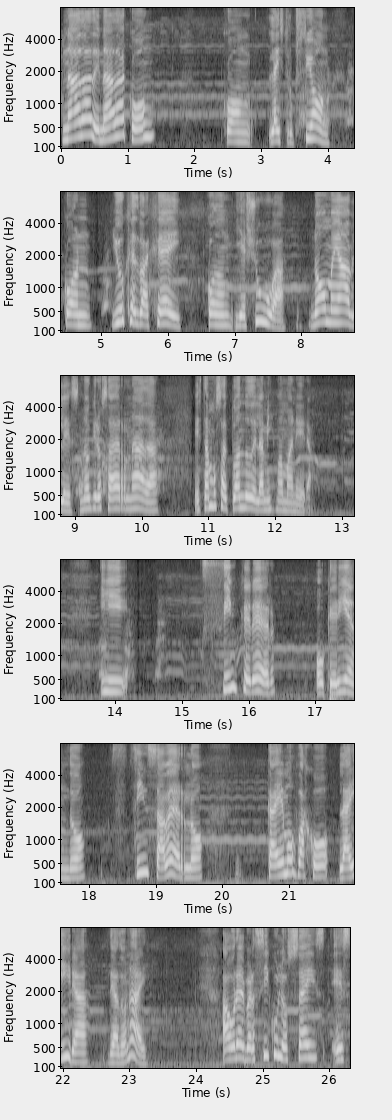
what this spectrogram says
nada de nada con, con la instrucción, con Yuhed Bajei, con Yeshua, no me hables, no quiero saber nada, estamos actuando de la misma manera. Y sin querer o queriendo, sin saberlo, caemos bajo la ira de Adonai. Ahora el versículo 6 es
